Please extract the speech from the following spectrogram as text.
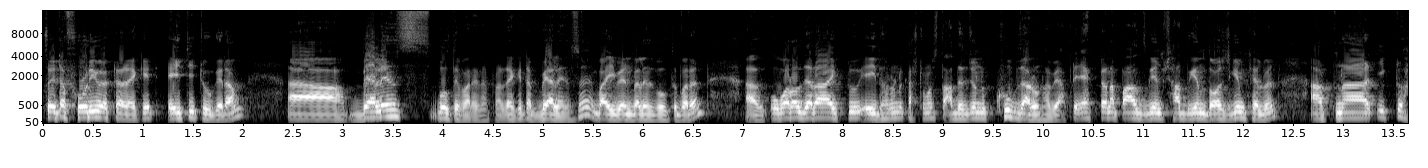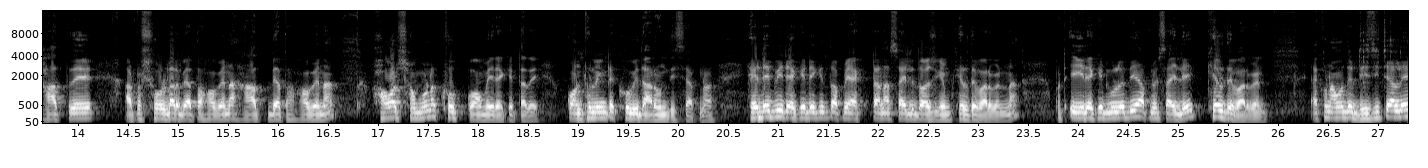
তো এটা ফোর ইউ একটা racket eighty two gram balance বলতে পারেন আপনার র্যাকেটটা ব্যালেন্স হ্যাঁ বা ইভেন্ট ব্যালেন্স বলতে পারেন। ওভারঅল যারা একটু এই ধরনের কাস্টমার তাদের জন্য খুব দারুণ হবে। আপনি একটা না পাঁচ গেম সাত গেম দশ গেম খেলবেন, আপনার একটু হাতে আপনার শোল্ডার ব্যথা হবে না, হাত ব্যথা হবে না। হওয়ার সম্ভাবনা খুব কম এই র্যাকেটটাতে কন্ট্রোলিংটা খুবই দারুণ দিছে আপনার। হেডেভি র্যাকেটে কিন্তু আপনি একটা না চাইলে দশ গেম খেলতে পারবেন না। বাট এই র্যাকেটগুলো দিয়ে আপনি চাইলে খেলতে পারবেন। এখন আমাদের ডিজিটালে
